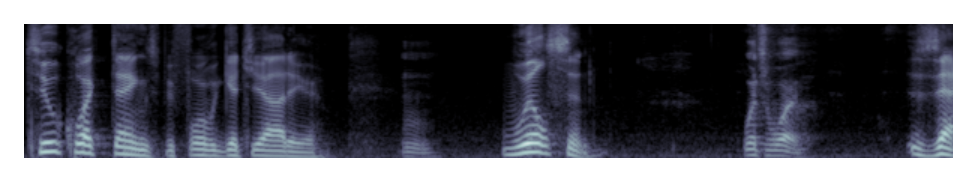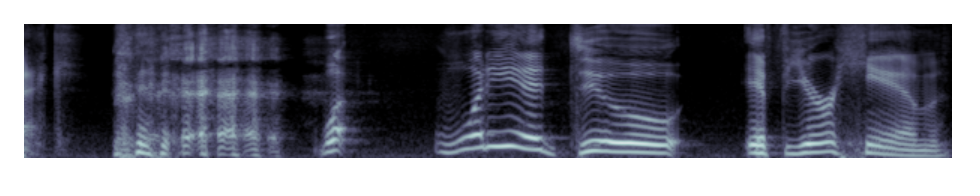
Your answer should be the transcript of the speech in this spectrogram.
two quick things before we get you out of here. Mm. Wilson. Which one? Zach. what What do you do if you're him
